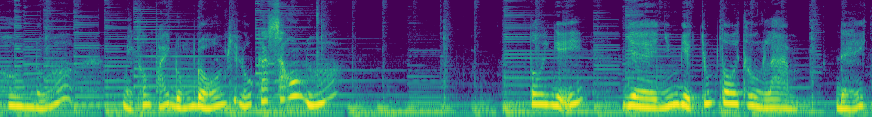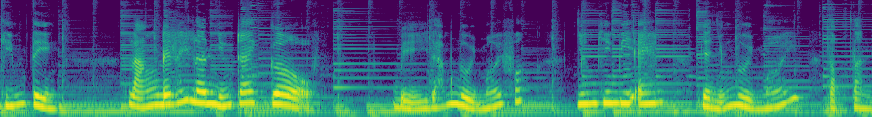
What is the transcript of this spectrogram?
Hơn nữa mày không phải đụng độ với lũ cá sấu nữa. Tôi nghĩ về những việc chúng tôi thường làm để kiếm tiền lặng để lấy lên những trái golf bị đám người mới phất nhân viên vn và những người mới tập tành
